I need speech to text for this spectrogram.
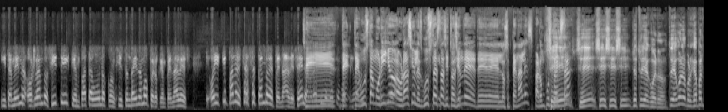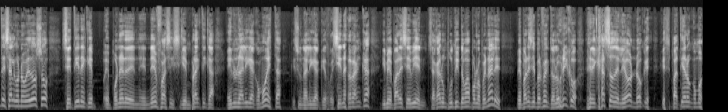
y también Orlando City que empata uno con Houston Dynamo, pero que en penales. Oye, qué padre estás tratando de penales, ¿eh? Sí. ¿Te, gusta Murillo, Horacio? ¿Les gusta esta situación de, los penales para un punto extra? Sí, sí, sí, sí. Yo estoy de acuerdo. Estoy de acuerdo porque aparte es algo novedoso, se tiene que eh, poner en, en énfasis y en práctica en una liga como esta, que es una liga que recién arranca y me parece bien sacar un puntito más por los penales me parece perfecto. Lo único, en el caso de León, ¿no? Que, que se patearon como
